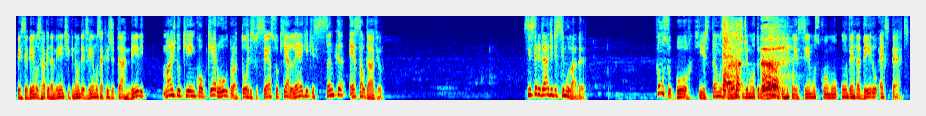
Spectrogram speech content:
percebemos rapidamente que não devemos acreditar nele mais do que em qualquer outro ator de sucesso que alegue que Sanka é saudável. Sinceridade dissimulada. Vamos supor que estamos diante de uma autoridade que reconhecemos como um verdadeiro expert.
